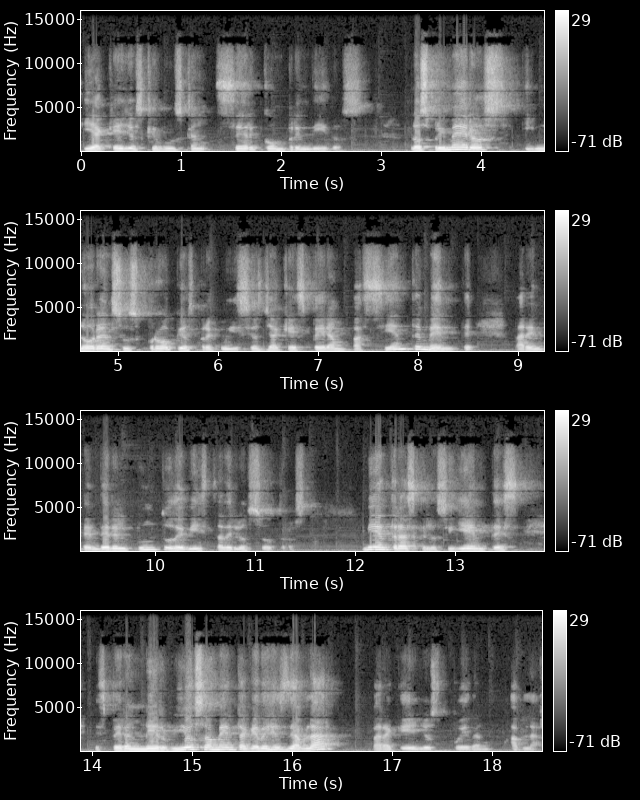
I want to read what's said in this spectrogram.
y aquellos que buscan ser comprendidos. Los primeros ignoran sus propios prejuicios ya que esperan pacientemente para entender el punto de vista de los otros, mientras que los siguientes esperan nerviosamente a que dejes de hablar para que ellos puedan hablar.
